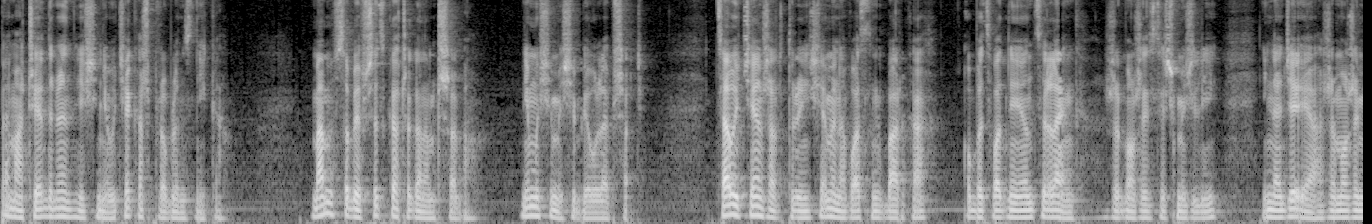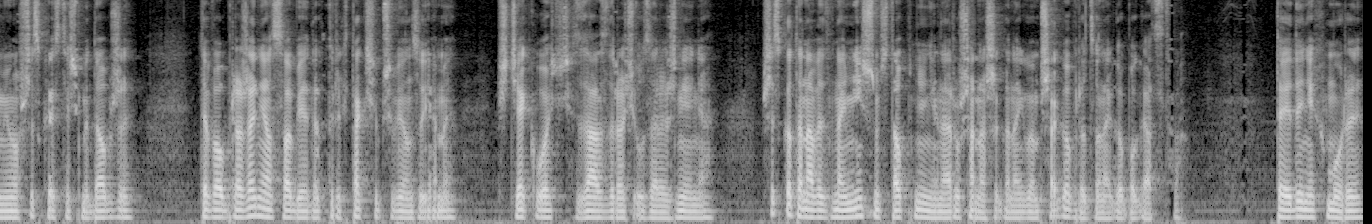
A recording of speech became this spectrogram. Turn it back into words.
Temat 1. Jeśli nie uciekasz, problem znika. Mamy w sobie wszystko, czego nam trzeba. Nie musimy siebie ulepszać. Cały ciężar, który niesiemy na własnych barkach, obezwładniający lęk, że może jesteśmy źli i nadzieja, że może mimo wszystko jesteśmy dobrzy, te wyobrażenia o sobie, do których tak się przywiązujemy, wściekłość, zazdrość, uzależnienia, wszystko to nawet w najmniejszym stopniu nie narusza naszego najgłębszego wrodzonego bogactwa. To jedynie chmury,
